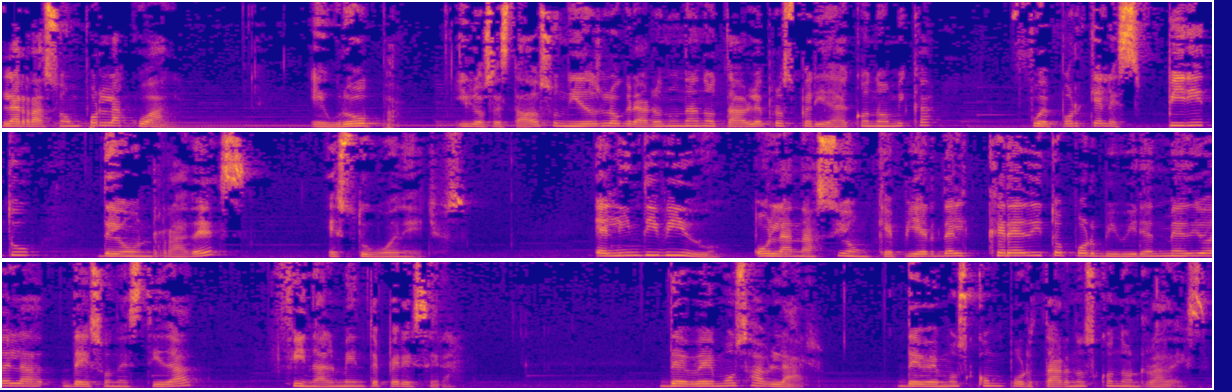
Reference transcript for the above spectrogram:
La razón por la cual Europa y los Estados Unidos lograron una notable prosperidad económica fue porque el espíritu de honradez estuvo en ellos. El individuo o la nación que pierde el crédito por vivir en medio de la deshonestidad finalmente perecerá. Debemos hablar, debemos comportarnos con honradez.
